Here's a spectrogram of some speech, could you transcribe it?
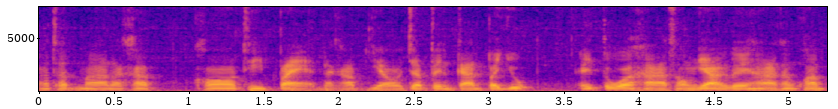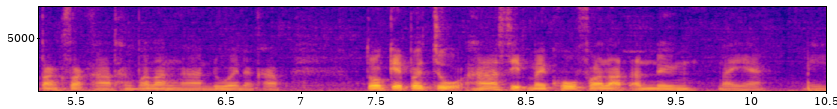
เอาถัดมานะครับ ข้อที่ 8 นะครับ เดี๋ยวจะเป็นการประยุกต์ไอตัวหา 2 อย่างเลยหาทั้งความต่างศักย์หาทั้งพลังงานด้วยนะครับ ตัวเก็บประจุ 50 ไมโครฟาราดอันหนึงไหนอะนี่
